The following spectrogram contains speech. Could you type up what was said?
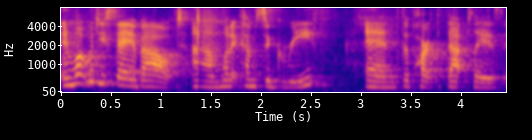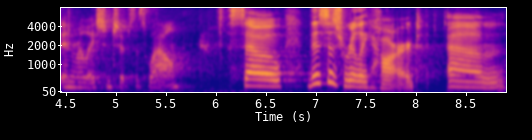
And what would you say about um, when it comes to grief and the part that that plays in relationships as well? So this is really hard. Um,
